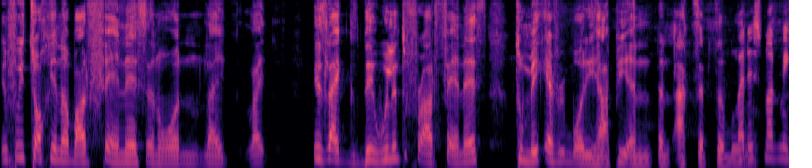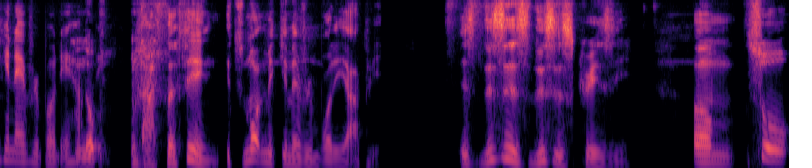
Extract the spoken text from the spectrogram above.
If we're talking about fairness and one like like it's like they're willing to throw out fairness to make everybody happy and, and acceptable. But it's not making everybody happy. Nope. That's the thing. It's not making everybody happy. It's this is this is crazy. Um so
